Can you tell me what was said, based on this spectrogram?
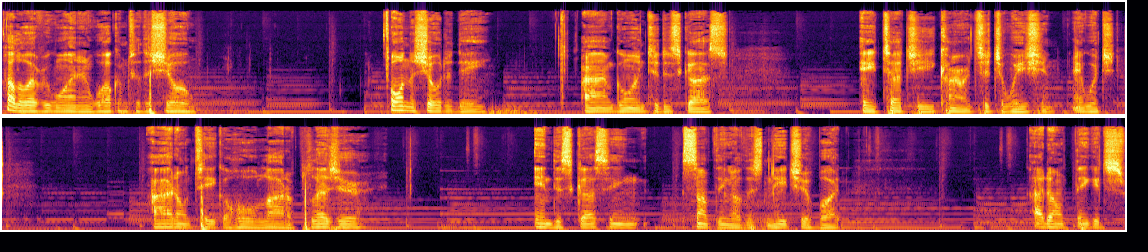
Hello, everyone, and welcome to the show. On the show today, I'm going to discuss a touchy current situation in which I don't take a whole lot of pleasure in discussing something of this nature, but I don't think it's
